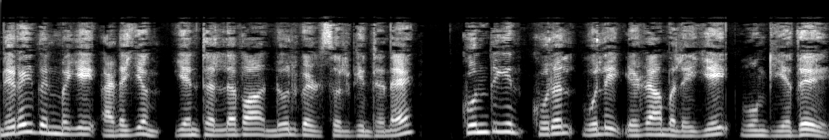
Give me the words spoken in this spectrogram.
நிறைவின்மையை அடையும் என்றல்லவா நூல்கள் சொல்கின்றன? குந்தியின் குரல் ஒலி எழாமலேயே ஓங்கியது.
